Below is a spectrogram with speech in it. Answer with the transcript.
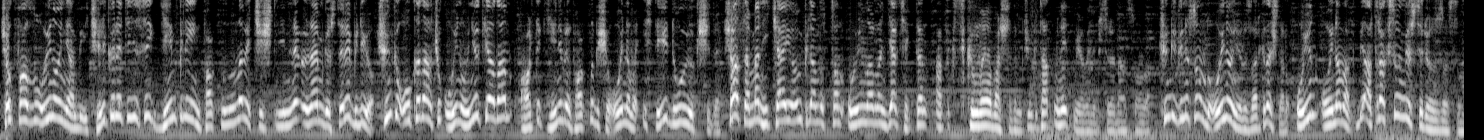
Çok fazla oyun oynayan bir içerik üreticisi gameplay'in farklılığına ve çeşitliliğine önem gösterebiliyor. Çünkü o kadar çok oyun oynuyor ki adam artık yeni ve farklı bir şey oynama isteği doğuyor kişide. Şahsen ben hikayeyi ön planda tutan oyunlardan gerçekten artık sıkılmaya başladım. Çünkü tatmin etmiyor beni bir süreden sonra. Çünkü günün sonunda oyun oynuyoruz arkadaşlar. Oyun oynamak bir atraksiyon gösteriyoruz aslında.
